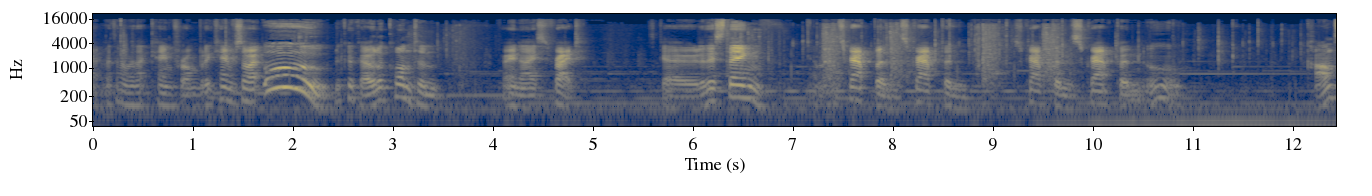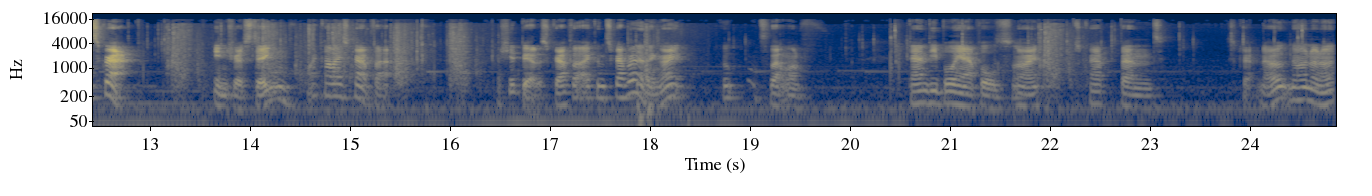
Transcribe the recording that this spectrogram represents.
I don't know where that came from, but it came from somewhere. Ooh! The Nuka-Cola Quantum. Very nice. Right. Let's go to this thing. And then scrap and scrap and scrap and scrap and... Ooh. Can't scrap. Interesting. Why can't I scrap that? I should be able to scrap that. I can scrap anything, right? Ooh, what's that one? Dandy boy apples. Alright. Scrap and... Scrap. No, no, no, no.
